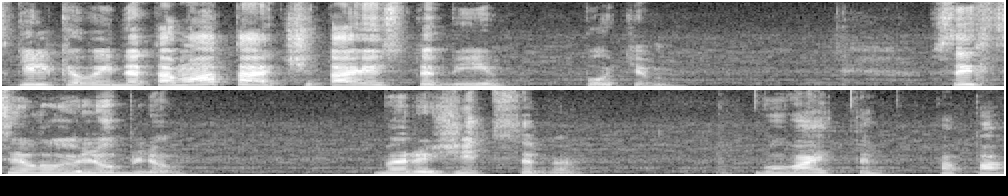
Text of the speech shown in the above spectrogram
Скільки вийде томата, читаюсь тобі потім. Всіх цілую, люблю. Бережіть себе. Бувайте, Па-па.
